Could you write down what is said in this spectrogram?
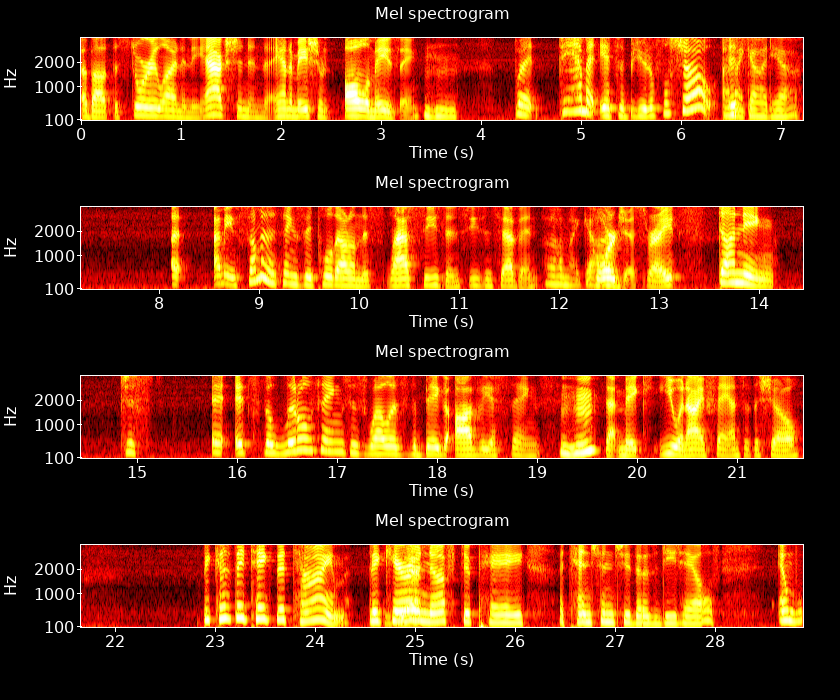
about the storyline and the action and the animation, all amazing. Mm-hmm. But damn it, it's a beautiful show. Oh It's- my god, yeah. I mean, some of the things they pulled out on this last season, season seven, Oh my god. gorgeous, right? Stunning. Just it, it's the little things as well as the big obvious things Mm-hmm. that make you and I fans of the show. Because they take the time. They care Yes. enough to pay attention to those details. And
